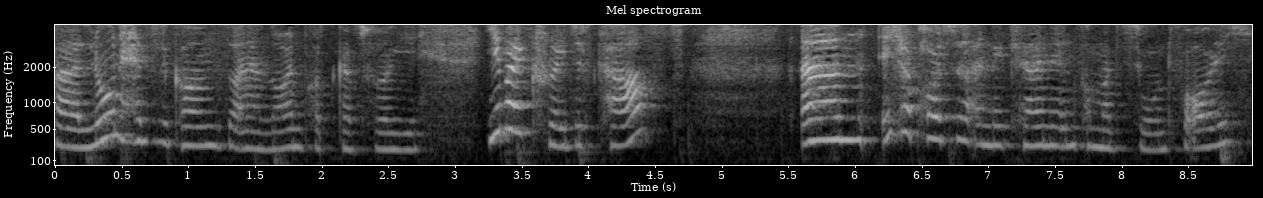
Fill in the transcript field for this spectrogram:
Hallo und herzlich willkommen zu einer neuen Podcast-Folge hier bei Creative Cast. Ähm, ich habe heute eine kleine Information für euch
